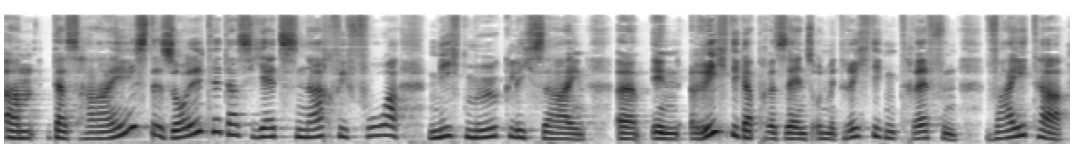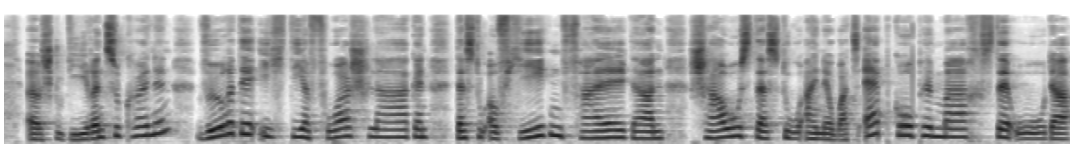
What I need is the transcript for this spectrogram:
Ähm, das heißt, sollte das jetzt nach wie vor nicht möglich sein, äh, in richtiger Präsenz und mit richtigen Treffen weiter äh, studieren zu können, würde ich dir vorschlagen, dass du auf jeden Fall dann schaust, dass du eine WhatsApp-Gruppe machst oder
